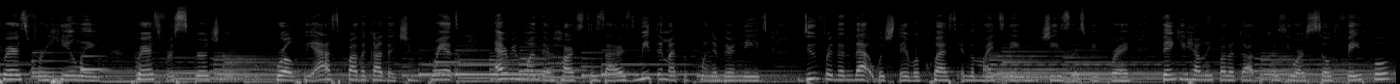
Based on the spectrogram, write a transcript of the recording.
prayers for healing, prayers for spiritual growth. We ask, Father God, that you grant everyone their heart's desires, meet them at the point of their needs, do for them that which they request in the mighty name of Jesus, we pray. Thank you, Heavenly Father God, because you are so faithful.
